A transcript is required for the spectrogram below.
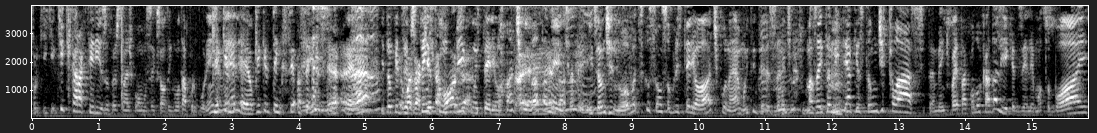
O que, que, que caracteriza o personagem como homossexual? Tem que voltar purpurina que que ele, É, o que, que ele tem que ser para ser é isso, né? É. Então, quer dizer, tem que cumprir rosa. com um estereótipo, é, exatamente. exatamente. Então, de novo, a discussão sobre o estereótipo, né? Muito interessante. Uhum. Mas aí também tem a questão de classe, também, que vai estar colocada ali quer dizer, ele é motoboy,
